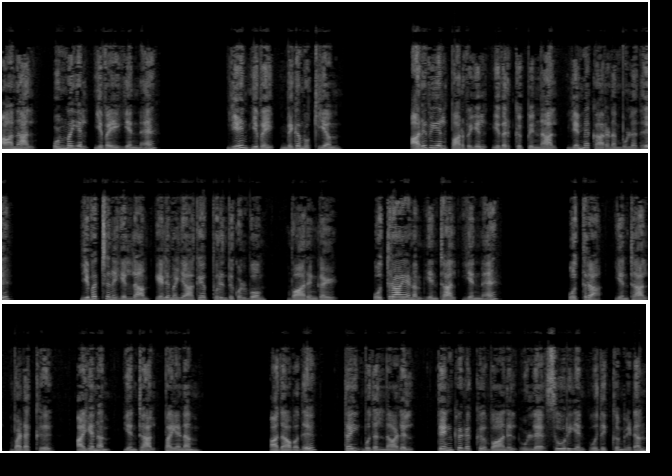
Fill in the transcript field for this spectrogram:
ஆனால் உண்மையில் இவை என்ன? ஏன் இவை மிக முக்கியம்? அறிவியல் பார்வையில் இதற்கு பின்னால் என்ன காரணம் உள்ளது? இவற்றினையெல்லாம் எளிமையாக புரிந்து கொள்வோம் வாருங்கள். உத்தராயணம் என்றால் என்ன? உத்ரா என்றால் வடக்கு அயனம் என்றால் பயணம். அதாவது தை முதல் நாளில் தென்கிழக்கு வானில் உள்ள சூரியன் உதிக்கும் இடம்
